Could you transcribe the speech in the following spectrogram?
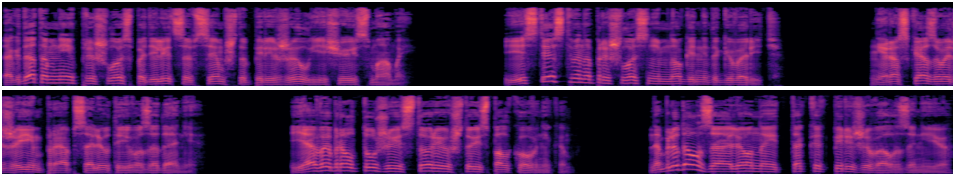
Тогда-то мне пришлось поделиться всем, что пережил еще и с мамой. Естественно, пришлось немного не договорить. Не рассказывать же им про Абсолют и его задание. Я выбрал ту же историю, что и с полковником. Наблюдал за Аленой, так как переживал за нее.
